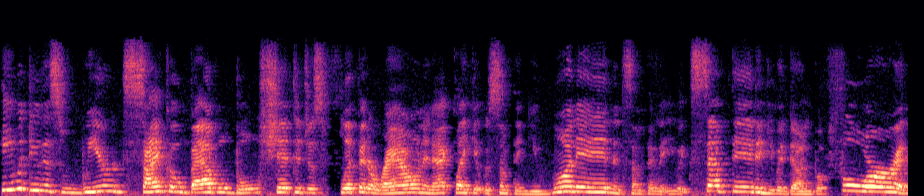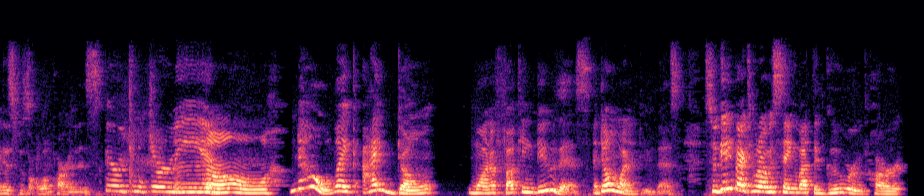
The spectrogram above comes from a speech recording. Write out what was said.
He would do this weird psychobabble bullshit to just flip it around and act like it was something you wanted and something that you accepted and you had done before, and this was all a part of this spiritual journey. and- No. no, like I don't want to fucking do this. I don't want to do this. So getting back to what I was saying about the guru part,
